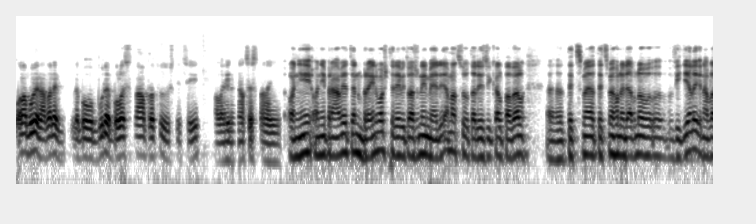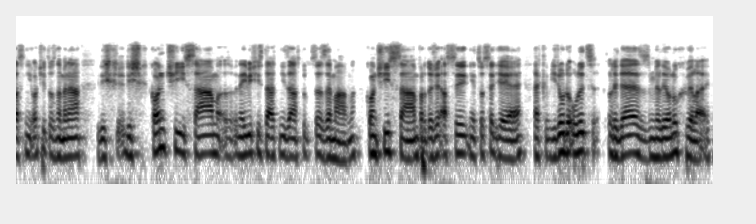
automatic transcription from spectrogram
ona bude navenek, nebo bude bolestná pro tu justici, ale jiná cesta není. Oni, oni právě ten brainwash, který je vytvářený médiama, co tady říkal Pavel, eh, teď jsme, teď jsme ho nedávno viděli na vlastní oči, to znamená, když, když končí sám nejvyšší státní zástupce Zeman, končí sám, protože asi něco se děje, tak výjdou do ulic lidé z milionu chvilek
